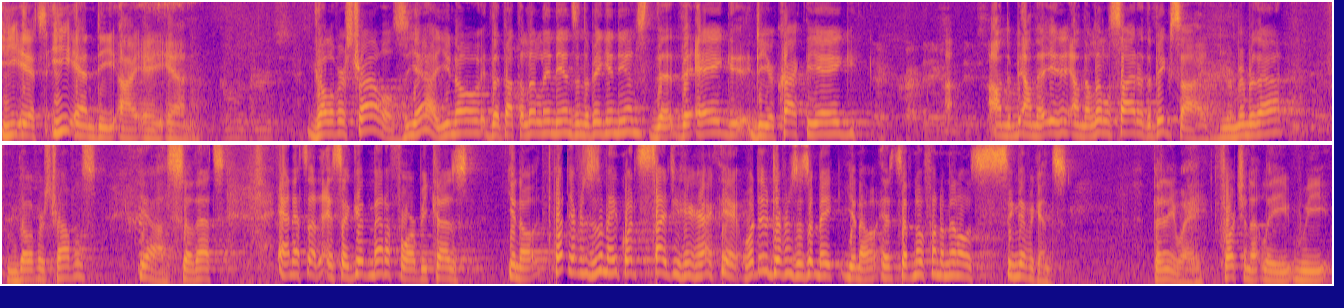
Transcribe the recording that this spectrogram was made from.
E, it's E-N-D-I-A-N. Gulliver's Travels, yeah, you know about the little Endians and the big Endians? The, the egg, do you crack the egg Crack the egg on the big side. on the, on the, on the little side or the big side? You remember that from Gulliver's Travels? Yeah, so that's, and it's a, it's a good metaphor because, you know, what difference does it make what side you crack the egg? What difference does it make, you know, it's of no fundamental significance. But anyway, fortunately, we,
